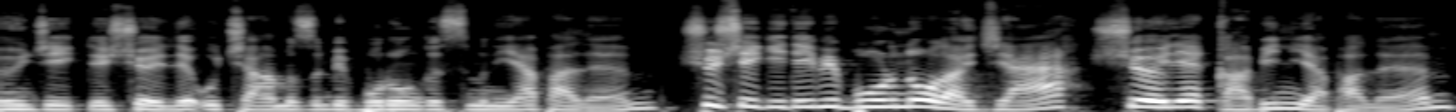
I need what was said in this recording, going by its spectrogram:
Öncelikle şöyle uçağımızın bir burun kısmını yapalım. Şu şekilde bir burnu olacak. Şöyle kabin yapalım.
